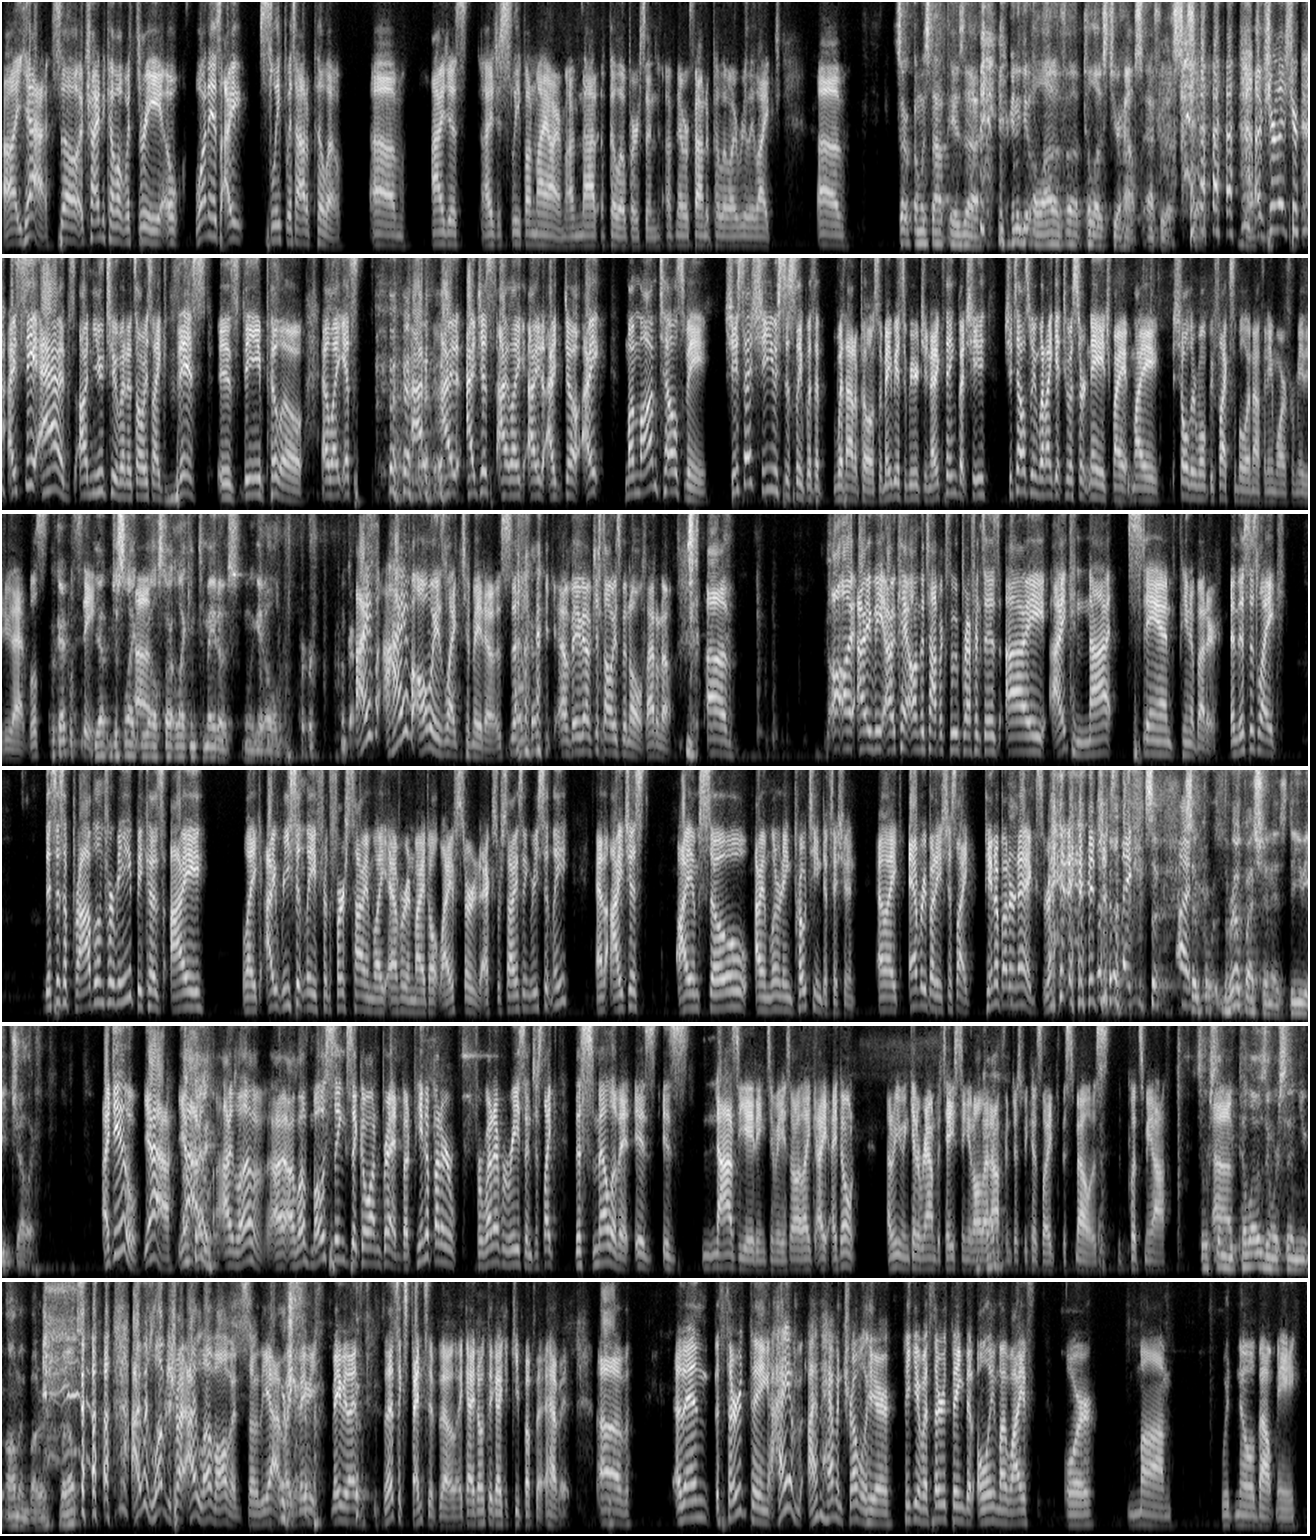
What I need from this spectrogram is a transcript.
Uh, yeah. So I tried to come up with three. One is I sleep without a pillow. Um, I just I just sleep on my arm. I'm not a pillow person. I've never found a pillow I really liked. Um, so I'm gonna stop. Is uh, you're gonna get a lot of uh, pillows to your house after this. So, I'm sure that's true. I see ads on YouTube, and it's always like, "This is the pillow," and like it's. I, I I just I like I I don't I. My mom tells me she says she used to sleep with a without a pillow, so maybe it's a weird genetic thing. But she she tells me when I get to a certain age, my my shoulder won't be flexible enough anymore for me to do that. We'll okay. We'll see. Yep, just like we um, all start liking tomatoes when we get old. Okay. I've I've always liked tomatoes. Okay. maybe I've just always been old. I don't know. um, I, I mean, okay. On the topic food preferences, I I cannot stand peanut butter, and this is like this is a problem for me because I like I recently, for the first time like ever in my adult life, started exercising recently, and I just I am so I'm learning protein deficient. And like everybody's just like peanut butter and eggs, right? it's just like so. I, so the real question is, do you eat jelly? I do. Yeah, yeah. Okay. I, I, love I, I, love most things that go on bread, but peanut butter, for whatever reason, just like the smell of it is is nauseating to me. So like I, I don't I don't even get around to tasting it all okay. that often just because like the smell is puts me off. So we're sending um, you pillows and we're sending you almond butter. What else? I would love to try. I love almonds. So yeah, okay. like maybe maybe that's that's expensive though. Like I don't think I could keep up that habit. Um, and then the third thing, I am I'm having trouble here thinking of a third thing that only my wife or mom would know about me.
